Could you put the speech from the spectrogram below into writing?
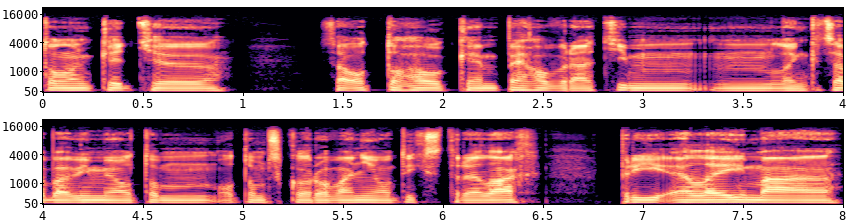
to len keď e, sa od toho Kempeho vrátim, len keď sa bavíme o tom, o tom skorovaní, o tých strelách, pri LA má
